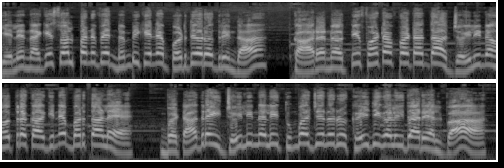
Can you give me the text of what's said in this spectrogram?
ಎಲೆನಾಗೆ ಸ್ವಲ್ಪನವೇ ನಂಬಿಕೆನೆ ಪಡೆದೇ ಇರೋದ್ರಿಂದ ಕಾರನ್ನ ಹತ್ತಿ ಫಟಾಫಟ್ ಅಂತ ಜೈಲಿನ ಹತ್ರಕ್ಕಾಗಿನೇ ಬರ್ತಾಳೆ. ಬಟ್ ಆದ್ರೆ ಈ ಜೈಲಿನಲ್ಲಿ ತುಂಬಾ ಜನರು ಕೈದಿಗಳು ಇದ್ದಾರೆ ಅಲ್ವಾ?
